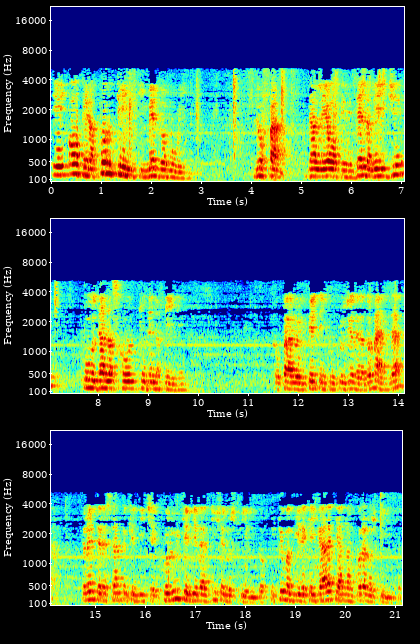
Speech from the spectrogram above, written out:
e opera portenti in mezzo a voi, lo fa dalle opere della legge o dall'ascolto della fede. Paolo ripete in conclusione la domanda, però è interessante che dice colui che vi elargisce lo Spirito, il che vuol dire che i Galati hanno ancora lo Spirito.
